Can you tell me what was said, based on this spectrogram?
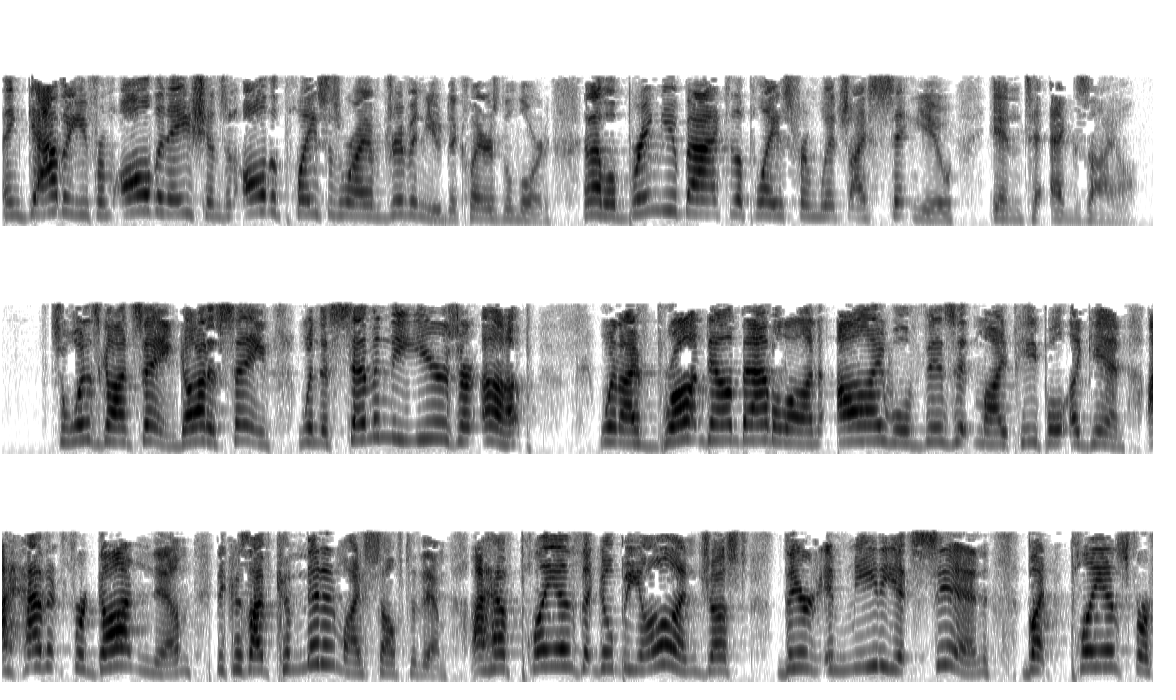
and gather you from all the nations and all the places where I have driven you, declares the Lord. And I will bring you back to the place from which I sent you into exile. So, what is God saying? God is saying, when the 70 years are up, when I've brought down Babylon, I will visit my people again. I haven't forgotten them because I've committed myself to them. I have plans that go beyond just their immediate sin, but plans for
